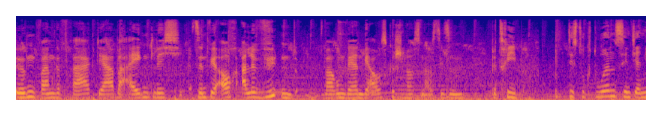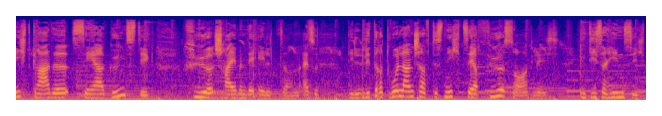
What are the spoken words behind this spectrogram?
irgendwann gefragt, ja, aber eigentlich sind wir auch alle wütend. Warum werden wir ausgeschlossen aus diesem Betrieb? Die Strukturen sind ja nicht gerade sehr günstig für schreibende Eltern. Also die Literaturlandschaft ist nicht sehr fürsorglich in dieser Hinsicht.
